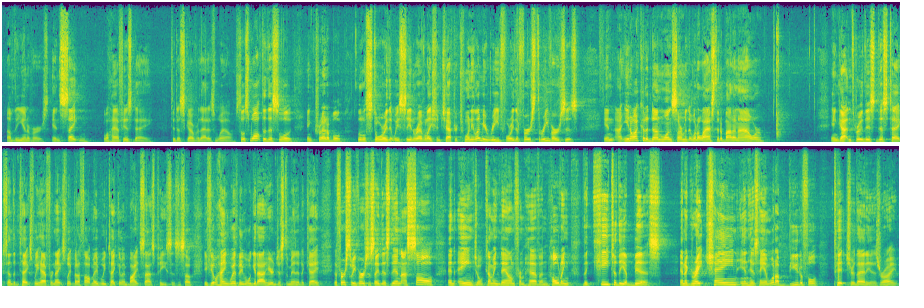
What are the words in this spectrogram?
of the universe. And Satan will have his day to discover that as well. So let's walk through this little incredible little story that we see in Revelation chapter 20. Let me read for you the first three verses. And, I, you know, I could have done one sermon that would have lasted about an hour and gotten through this, this text and the text we have for next week, but I thought maybe we'd take them in bite sized pieces. And so if you'll hang with me, we'll get out here in just a minute, okay? The first three verses say this Then I saw an angel coming down from heaven, holding the key to the abyss and a great chain in his hand. What a beautiful picture that is, right?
